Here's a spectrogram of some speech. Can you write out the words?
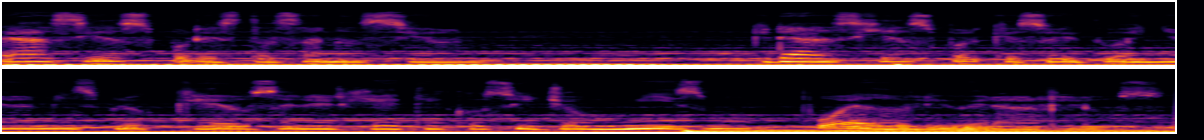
Gracias por esta sanación. Gracias porque soy dueño de mis bloqueos energéticos y yo mismo puedo liberarlos.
